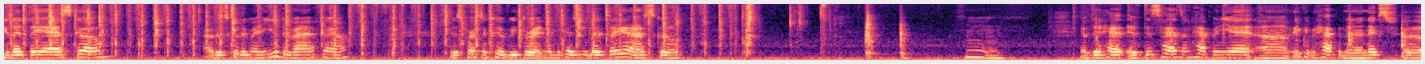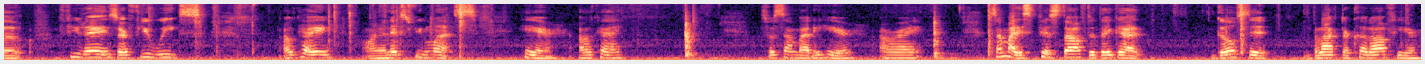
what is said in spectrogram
You let their ass go. Oh, this could have been you, Divine Femme. This person could be threatening because you let their ass go. Hmm. If, if this hasn't happened yet, um, it could happen in the next uh, few days or a few weeks. Okay? Or the next few months. Here. Okay? It's for somebody here. Alright? Somebody's pissed off that they got ghosted, blocked, or cut off here.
